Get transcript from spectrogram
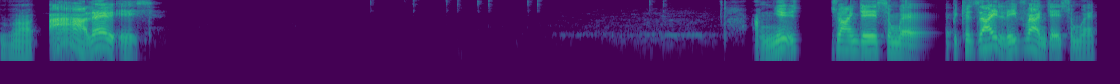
Right. Ah, there it is. I knew it was round here somewhere because they live round here somewhere.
